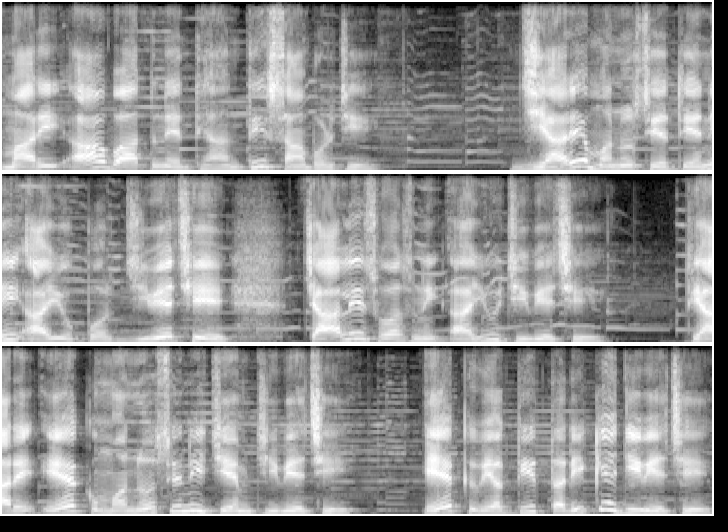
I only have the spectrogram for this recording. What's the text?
મારી આ વાતને ધ્યાનથી સાંભળજે. જ્યારે મનુષ્ય તેની આયુ પર જીવે છે, ચાલીસ વર્ષની આયુ જીવે છે, ત્યારે એક મનુષ્યની જેમ જીવે છે, એક વ્યક્તિ તરીકે જીવે છે.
